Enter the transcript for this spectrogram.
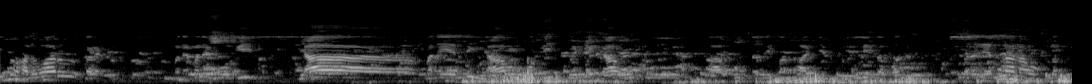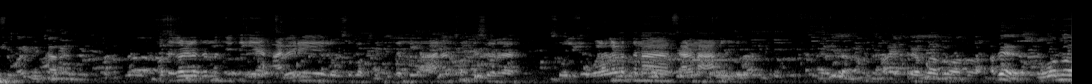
ಇನ್ನೂ ಹಲವಾರು ಕಾರ್ಯಕ್ರಮಗಳು. ಮನೆ ಮನೆಗೆ ಹೋಗಿ ಯಾ ಮನೆಯಲ್ಲಿ ಯಾವ ಬಿಲ್ಡಿಂಗ್ ಯಾವ ಊರು ಆ ಬೂತ್ನಲ್ಲಿ ಬಂದು ಹಾಕಿದ್ದು ಎಲ್ಲಿಂದ ಬಂದು ಅದನ್ನೆಲ್ಲ ನಾವು ಕುಲಂಕುಷವಾಗಿ ವಿಚಾರ ಮಾಡ್ತೀವಿ. ಮತಗಳ್ಳತನ ಜೊತೆಗೆ ಹಾವೇರಿ ಲೋಕಸಭಾ ಕ್ಷೇತ್ರದಲ್ಲಿ ಆನಂದ್ ಸೋಮೇಶ್ವರ ಸೋಲಿಗೆ ಒಳಗಳ್ಳತನ ಕಾರಣ ಆಗಲಿಲ್ಲ ಇಲ್ಲ ನಮ್ಮ ನಾಯಕರೆಲ್ಲ ಅದು ಅದು ಸೋಲು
